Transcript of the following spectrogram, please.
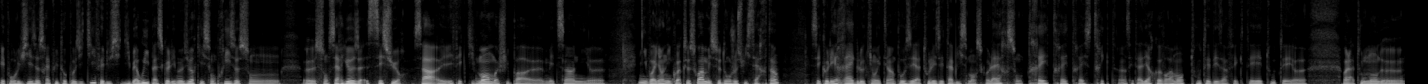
Et pour Lucie, ce serait plutôt positif. Et Lucie dit, bah oui, parce que les mesures qui sont prises sont, euh, sont sérieuses, c'est sûr. Ça, euh, effectivement, moi je suis pas euh, médecin, ni, ni voyant, ni quoi que ce soit, mais ce dont je suis certain, c'est que les règles qui ont été imposées à tous les établissements scolaires sont très très très strictes. Hein. C'est-à-dire que vraiment tout est désinfecté, tout est... voilà, tout le monde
